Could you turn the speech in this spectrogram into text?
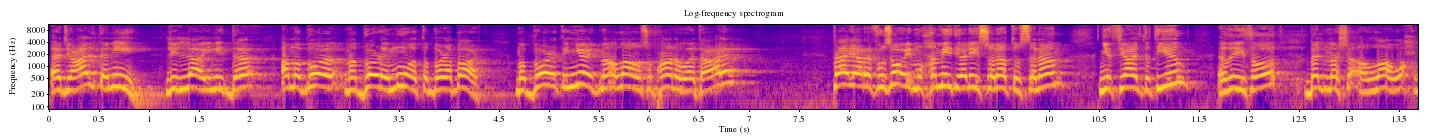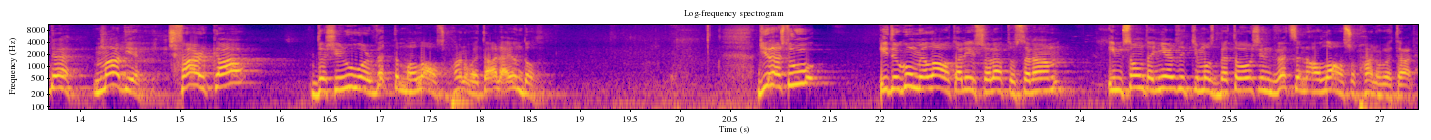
exhealteni lillahi nidda, a më bëre, më bëre mua të barabartë, më bëre të njëjtë me Allahun subhanahu wa taala, pra ia refuzoi Muhammedi alejhi salatu selam një fjalë të tillë, edhe i thotë, bel ma sha Allah wahde, madje, çfarë ka dëshiruar vetëm Allahu subhanahu wa taala, ajo ndodh. Gjithashtu, I dërgumi Allahut alejhi salatu wassalam i mësonte njerëzit që mos betoheshin vetëm se në Allahun subhanahu wa taala.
